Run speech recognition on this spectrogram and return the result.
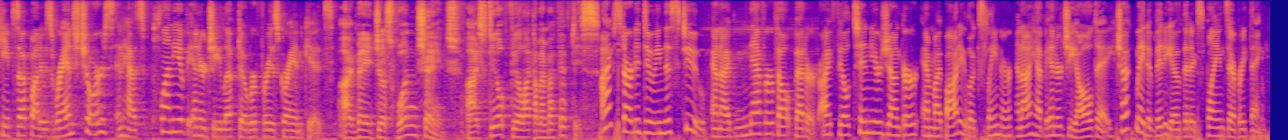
keeps up on his ranch chores, and has plenty of energy left over for his grandkids. I've made just one change. I still feel like I'm in my 50s. I've started doing this too, and I've never felt better. I feel 10 years younger, and my body looks leaner, and I have energy all day. Chuck made a video that explains everything.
